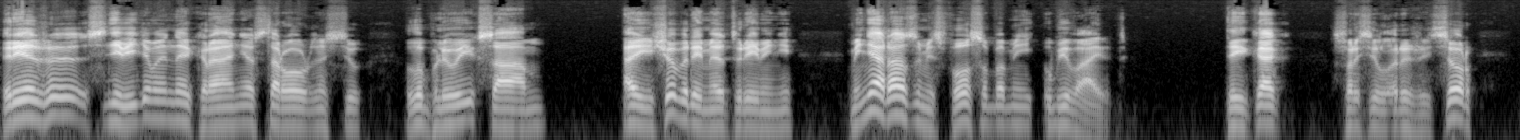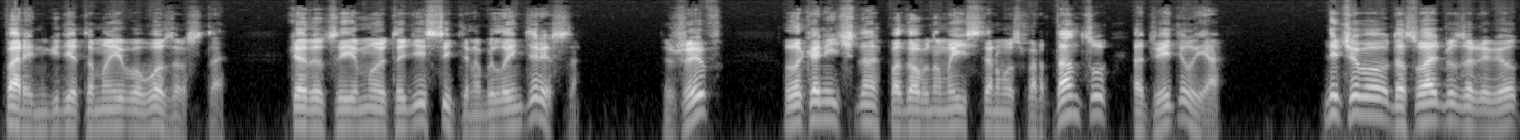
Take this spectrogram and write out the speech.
Реже с невидимой на экране осторожностью луплю их сам. А еще время от времени меня разными способами убивают. — Ты как? — спросил режиссер, парень где-то моего возраста. Кажется, ему это действительно было интересно. «Жив?» — лаконично, подобному истинному спартанцу, ответил я. «Ничего, до свадьбы заживет».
